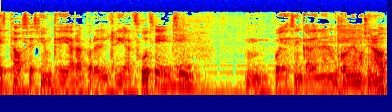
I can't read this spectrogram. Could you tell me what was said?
esta obsesión que hay ahora por el real food Sí, sí. mm, puede desencadenar un comer emocional o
